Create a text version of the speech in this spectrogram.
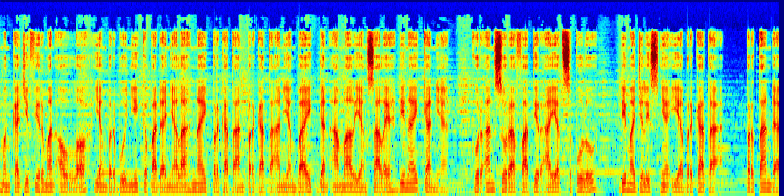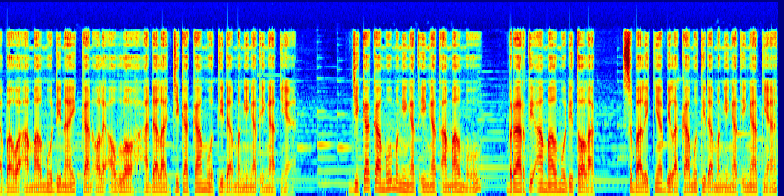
mengkaji firman Allah yang berbunyi kepadanya lah naik perkataan-perkataan yang baik dan amal yang saleh dinaikkannya. Quran Surah Fatir ayat 10, di majelisnya ia berkata, pertanda bahwa amalmu dinaikkan oleh Allah adalah jika kamu tidak mengingat-ingatnya. Jika kamu mengingat-ingat amalmu, berarti amalmu ditolak. Sebaliknya bila kamu tidak mengingat-ingatnya,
